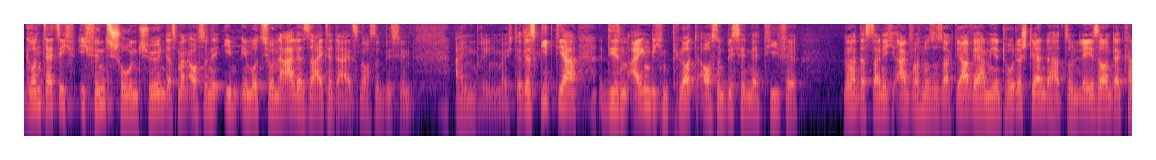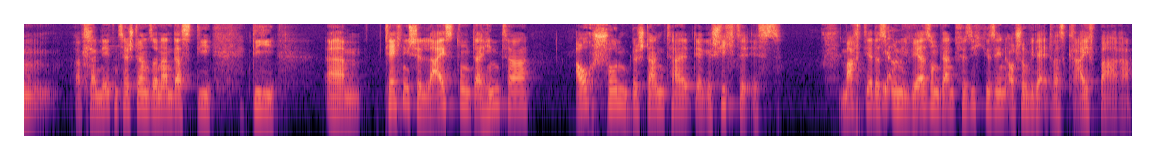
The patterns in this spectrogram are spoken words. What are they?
grundsätzlich, ich finde es schon schön, dass man auch so eine emotionale Seite da ist, noch so ein bisschen einbringen möchte. Das gibt ja diesem eigentlichen Plot auch so ein bisschen mehr Tiefe. Ne, dass da nicht einfach nur so sagt, ja, wir haben hier einen Todesstern, der hat so einen Laser und der kann äh, Planeten zerstören, sondern dass die, die ähm, technische Leistung dahinter auch schon Bestandteil der Geschichte ist. Macht ja das ja. Universum dann für sich gesehen auch schon wieder etwas greifbarer.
